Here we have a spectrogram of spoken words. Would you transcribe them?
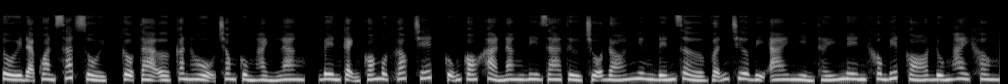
Tôi đã quan sát rồi, cậu ta ở căn hộ trong cùng hành lang, bên cạnh có một góc chết cũng có khả năng đi ra từ chỗ đó nhưng đến giờ vẫn chưa bị ai nhìn thấy nên không biết có đúng hay không.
